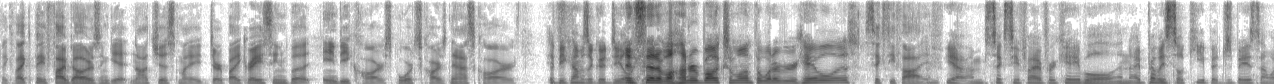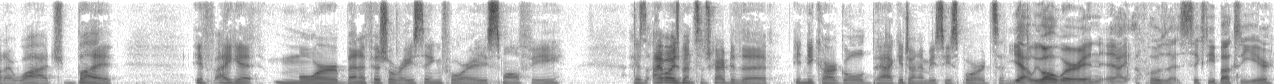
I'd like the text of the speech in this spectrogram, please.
Like if I could pay five dollars and get not just my dirt bike racing, but Indy car, sports cars, NASCAR, It becomes a good deal Instead of a hundred bucks a month or whatever your cable is. sixty-five. yeah, I'm 65 for cable, and I'd probably still keep it just based on what I watch. But if I get more beneficial racing for a small fee, because I've always been subscribed to the IndyCar Gold package on NBC Sports, and Yeah, we all were in. uh, What was that? Sixty bucks a year.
